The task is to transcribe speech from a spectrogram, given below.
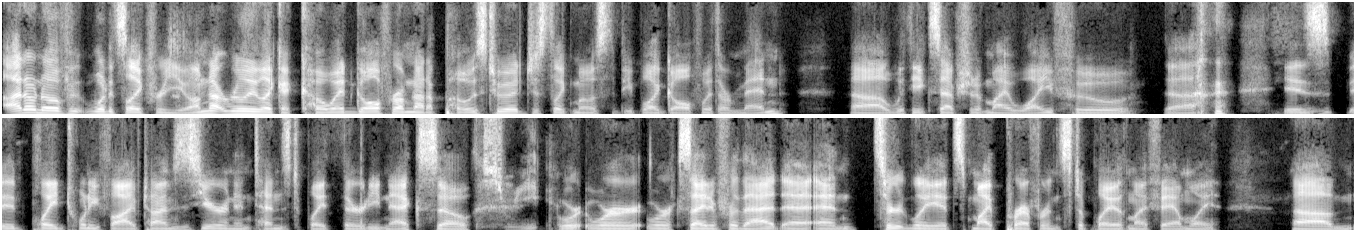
I don't know if it, what it's like for you. I'm not really like a co-ed golfer. I'm not opposed to it. Just like most of the people I golf with are men, uh, with the exception of my wife, who uh, is it played 25 times this year and intends to play 30 next. So sweet. We're we're we're excited for that, and certainly it's my preference to play with my family. Um,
